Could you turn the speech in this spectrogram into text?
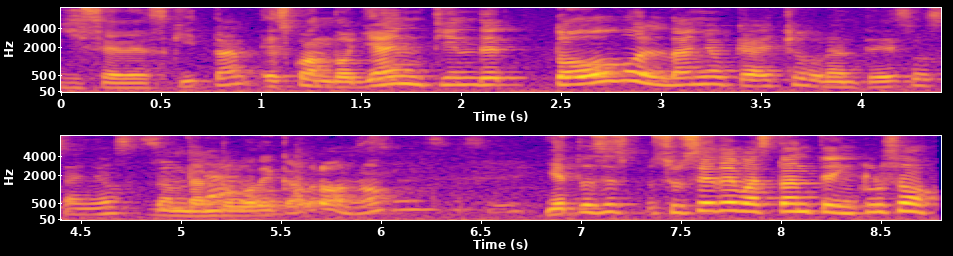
y se desquitan, es cuando ya entiende todo el daño que ha hecho durante esos años Sí, donde claro. anduvo de cabrón, ¿no? Sí, sí, sí. Y entonces sucede bastante, incluso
